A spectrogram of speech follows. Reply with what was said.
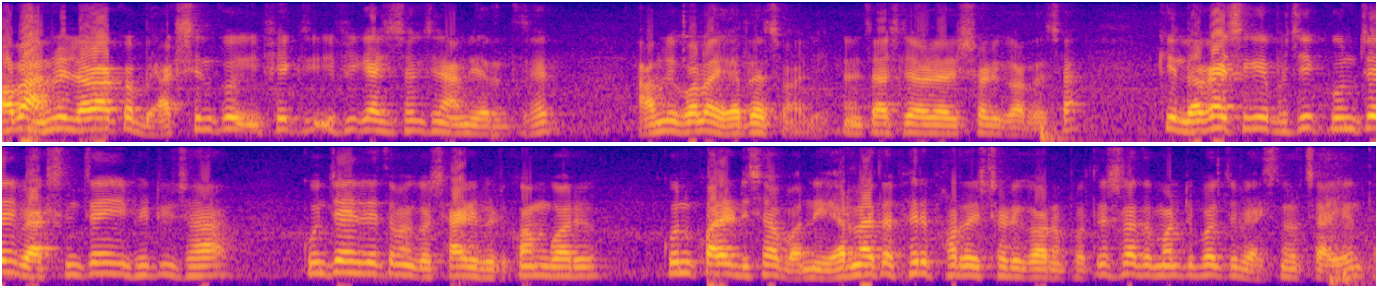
अब हामीले लगाएको भ्याक्सिनको इफेक्ट इफिकासी सक्छ हामीले हेर्नु छैन। हामीले बल्ल हेर्दैछौँ अहिले चासिले एउटा स्टडी गर्दैछ। कि लगाइसकेपछि कुन चाहिँ भ्याक्सिन चाहिँ इफेक्टिभ छ कुन चाहिँले तपाईँको साइड इफेक्ट कम गर्यो कुन क्वालिटी छ भन्ने हेर्नलाई त फेरि फर्दर स्टडी गर्नु पर्यो त्यसलाई त मल्टिपल चाहिँ भ्याक्सिनहरू चाहियो नि त।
